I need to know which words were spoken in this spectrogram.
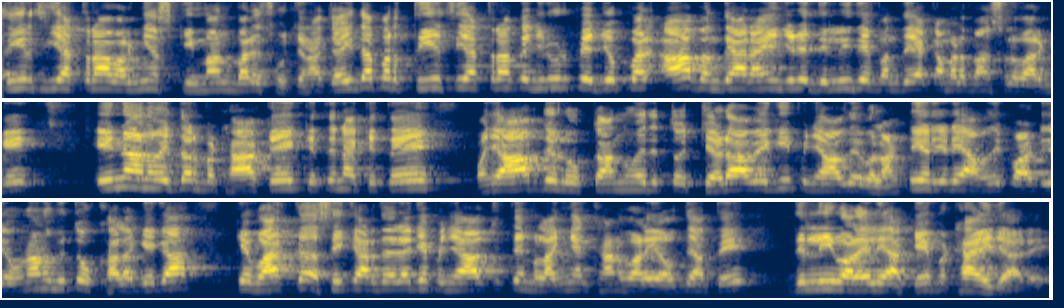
ਤੀਰਥ ਯਾਤਰਾ ਵਰਗੀਆਂ ਸਕੀਮਾਂ ਬਾਰੇ ਸੋਚਣਾ ਚਾਹੀਦਾ, ਪਰ ਤੀਰਥ ਯਾਤਰਾ ਤੇ ਜ਼ਰੂਰ ਭੇਜੋ। ਪਰ ਆਹ ਬੰਦਿਆਂ ਰਾਹੀਂ ਜਿਹੜੇ ਦਿੱਲੀ ਦੇ ਬੰਦੇ ਆ, ਕਮਲ ਬਾਂਸਲ ਵਰਗੇ, ਇਹਨਾਂ ਨੂੰ ਇੱਧਰ ਬਿਠਾ ਕੇ ਕਿਤੇ ਨਾ ਕਿਤੇ ਪੰਜਾਬ ਦੇ ਲੋਕਾਂ ਨੂੰ ਇਹਦੇ ਤੋਂ ਚਿੜ ਆਵੇਗੀ। ਪੰਜਾਬ ਦੇ ਵਲੰਟੀਅਰ ਜਿਹੜੇ ਆਮ ਆਦਮੀ ਪਾਰਟੀ ਦੇ, ਉਹਨਾਂ ਨੂੰ ਵੀ ਧੋਖਾ ਲੱਗੇਗਾ ਕਿ ਵਰਕ ਅਸੀਂ ਕਰਦੇ ਰਹਿ ਗਏ ਪੰਜਾਬ 'ਚ ਤੇ ਮਲਾਈਆਂ ਖਾਣ ਵਾਲੇ ਅਹੁਦਿਆਂ ਤੇ ਦਿੱਲੀ ਵਾਲੇ ਲਿਆ ਕੇ ਬਿਠਾਏ ਜਾ ਰਹੇ ਆ।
